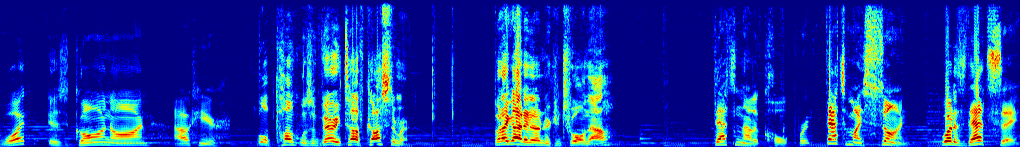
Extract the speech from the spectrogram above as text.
What is going on out here? Little punk was a very tough customer. But I got it under control now. That's not a culprit. That's my son. What does that say?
